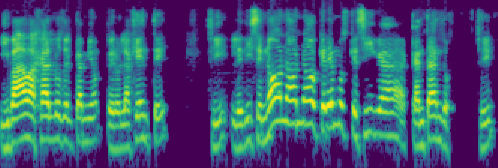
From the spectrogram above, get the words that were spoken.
y va a bajarlos del camión, pero la gente, ¿sí? Le dice, no, no, no, queremos que siga cantando, ¿sí?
